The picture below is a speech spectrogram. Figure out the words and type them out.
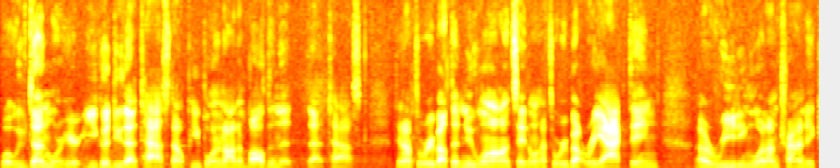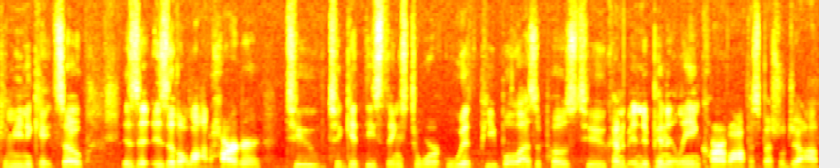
what we've done more. Here, you go do that task, now people are not involved in that, that task. They don't have to worry about the nuance, they don't have to worry about reacting, uh, reading what I'm trying to communicate. So is it, is it a lot harder to, to get these things to work with people as opposed to kind of independently and carve off a special job?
